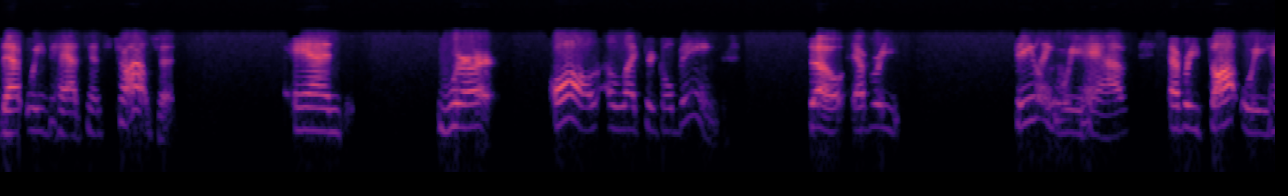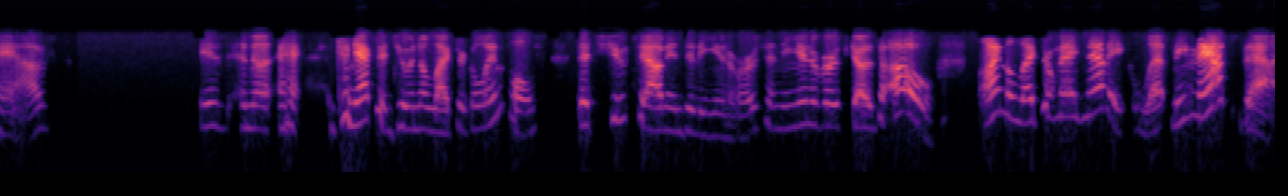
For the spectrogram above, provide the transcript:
that we've had since childhood. And we're all electrical beings. So every feeling we have, every thought we have is an, uh, connected to an electrical impulse that shoots out into the universe, and the universe goes, Oh, I'm electromagnetic. Let me match that.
